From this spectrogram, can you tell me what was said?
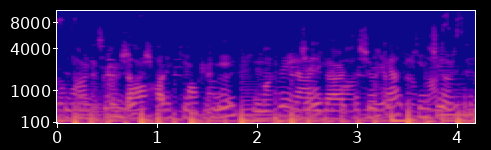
sizin için daha hareketli, keyifli enerjiler taşırken ikinci yarısı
